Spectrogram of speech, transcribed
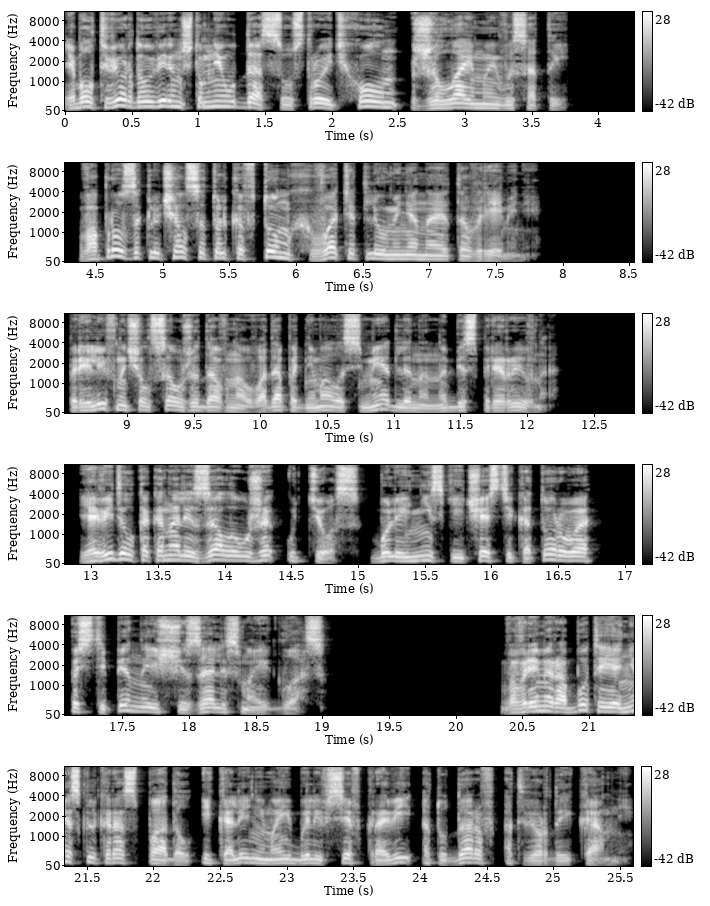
Я был твердо уверен, что мне удастся устроить холм желаемой высоты. Вопрос заключался только в том, хватит ли у меня на это времени. Прилив начался уже давно, вода поднималась медленно, но беспрерывно. Я видел, как она лизала уже утес, более низкие части которого постепенно исчезали с моих глаз. Во время работы я несколько раз падал, и колени мои были все в крови от ударов о твердые камни.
